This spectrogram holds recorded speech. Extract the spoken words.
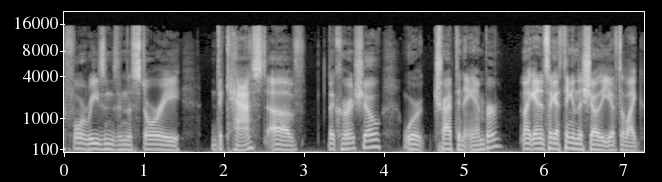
for reasons in the story, the cast of the current show were trapped in amber. Like, and it's like a thing in the show that you have to like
